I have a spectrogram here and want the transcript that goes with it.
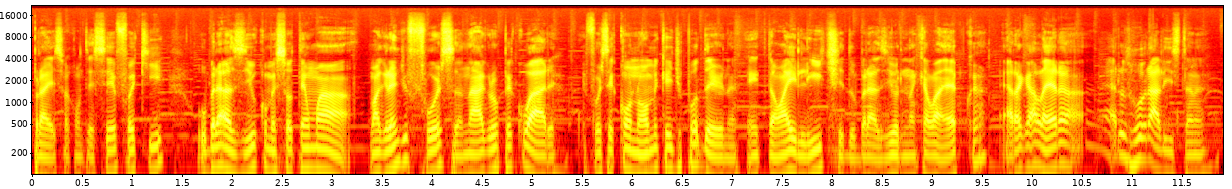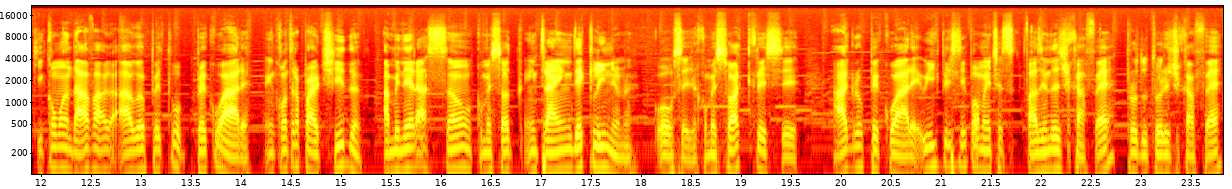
pra isso acontecer foi que o Brasil começou a ter uma, uma grande força na agropecuária força econômica e de poder, né? Então a elite do Brasil naquela época era a galera, era os ruralistas, né? Que comandava a agropecuária. Em contrapartida, a mineração começou a entrar em declínio, né? Ou seja, começou a crescer a agropecuária e principalmente as fazendas de café, produtores de café.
